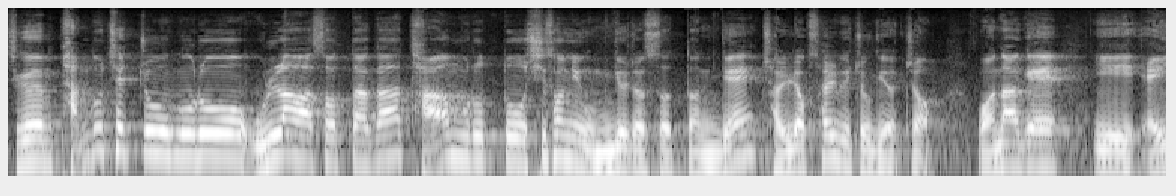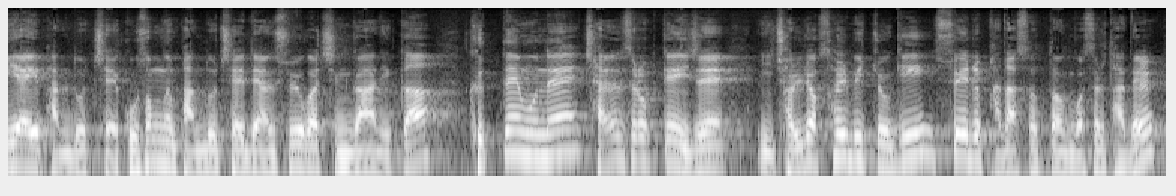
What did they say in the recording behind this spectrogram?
지금 반도체 쪽으로 올라왔었다가 다음으로 또 시선이 옮겨졌었던 게 전력 설비 쪽이었죠. 워낙에 이 AI 반도체, 고성능 반도체에 대한 수요가 증가하니까 그 때문에 자연스럽게 이제 이 전력 설비 쪽이 수혜를 받았었던 것을 다들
